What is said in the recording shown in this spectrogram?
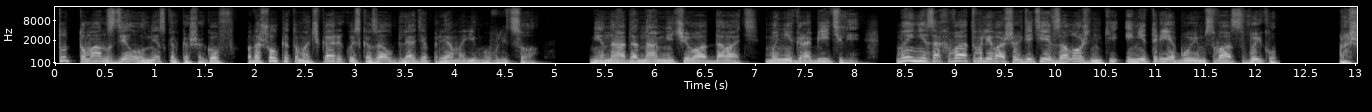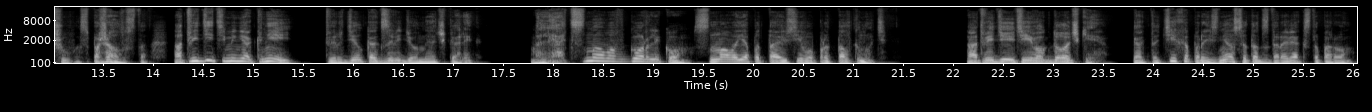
Тут Туман сделал несколько шагов, подошел к этому очкарику и сказал, глядя прямо ему в лицо. «Не надо нам ничего отдавать. Мы не грабители. Мы не захватывали ваших детей в заложники и не требуем с вас выкуп. Прошу вас, пожалуйста, отведите меня к ней», — твердил как заведенный очкарик. Блять, снова в горле ком. Снова я пытаюсь его протолкнуть. «Отведите его к дочке», — как-то тихо произнес этот здоровяк с топором.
